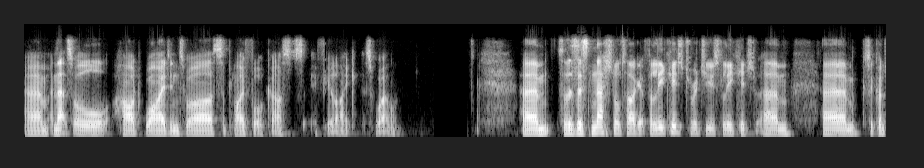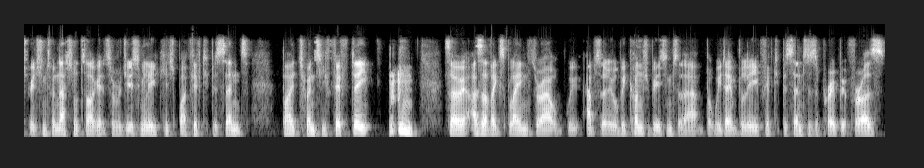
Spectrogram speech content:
Um, and that's all hardwired into our supply forecasts, if you like, as well. Um, so there's this national target for leakage to reduce leakage um, um, so contributing to a national target of reducing leakage by 50% by 2050. so as I've explained throughout, we absolutely will be contributing to that, but we don't believe 50% is appropriate for us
